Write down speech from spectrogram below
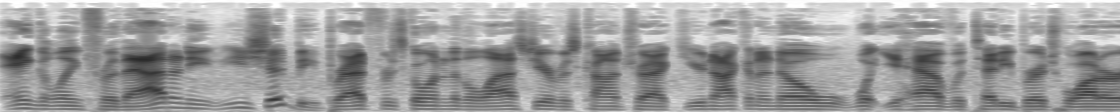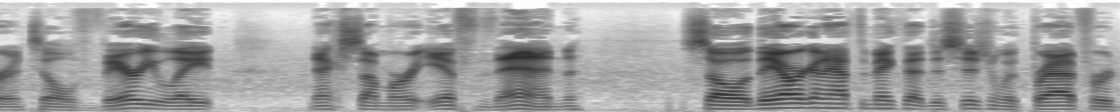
angling for that, and he, he should be. Bradford's going into the last year of his contract. You're not going to know what you have with Teddy Bridgewater until very late next summer, if then. So they are going to have to make that decision with Bradford.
